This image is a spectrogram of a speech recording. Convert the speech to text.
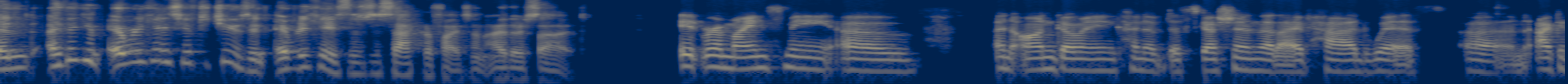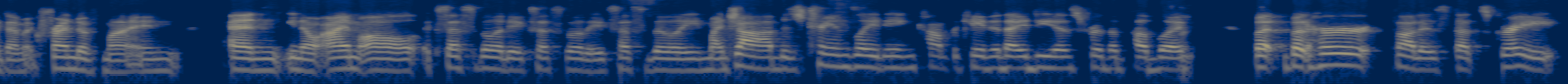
And I think in every case you have to choose. In every case, there's a sacrifice on either side. It reminds me of an ongoing kind of discussion that I've had with uh, an academic friend of mine. And you know, I'm all accessibility, accessibility, accessibility. My job is translating complicated ideas for the public. But but her thought is that's great,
